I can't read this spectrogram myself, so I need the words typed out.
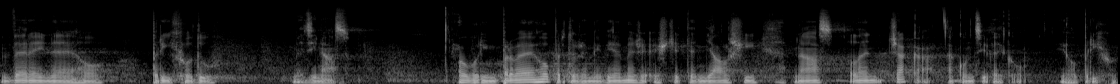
verejného príchodu medzi nás. Hovorím prvého, pretože my vieme, že ešte ten ďalší nás len čaká na konci vekov, jeho príchod.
